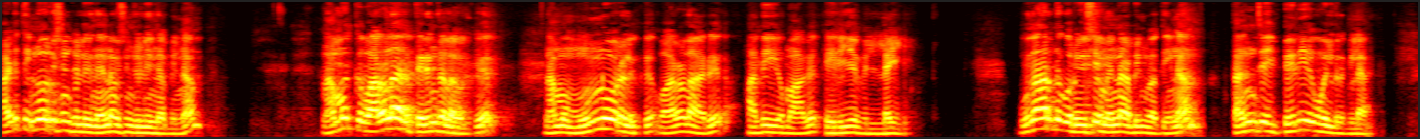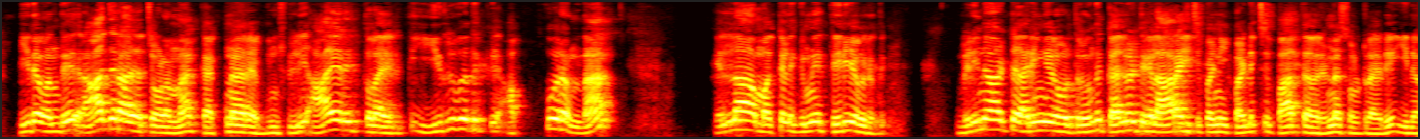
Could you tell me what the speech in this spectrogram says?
அடுத்து இன்னொரு விஷயம் சொல்லியிருந்தேன். என்ன விஷயம் சொல்லியிருந்தேன் அப்படின்னா நமக்கு வரலாறு தெரிஞ்ச அளவுக்கு நம்ம முன்னோர்களுக்கு வரலாறு அதிகமாக தெரியவில்லை. உதாரணத்துக்கு ஒரு விஷயம் என்ன அப்படின்னு பார்த்தீங்கன்னா தஞ்சை பெரிய கோயில் இருக்குல்ல இதை வந்து ராஜராஜ சோழன் தான் கட்டினாரு அப்படின்னு சொல்லி ஆயிரத்தி தொள்ளாயிரத்தி இருபதுக்கு அப்புறம் தான் எல்லா மக்களுக்குமே தெரிய வருது. வெளிநாட்டு அறிஞர் ஒருத்தர் வந்து கல்வெட்டுகள் ஆராய்ச்சி பண்ணி படிச்சு பார்த்து அவர் என்ன சொல்றாரு? இதை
